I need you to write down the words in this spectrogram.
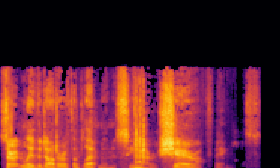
Certainly the daughter of the Blood Moon has seen her share of things.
